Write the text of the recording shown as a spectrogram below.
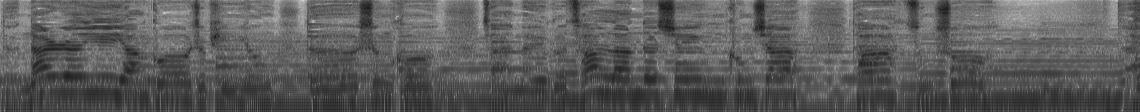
的男人一样过着平庸的生活，在每个灿烂的星空下。他总说：“嘿，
